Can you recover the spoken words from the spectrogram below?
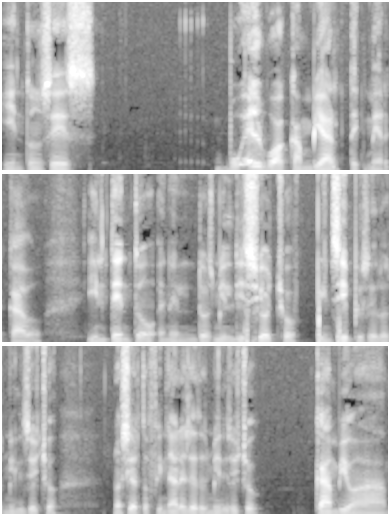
Y entonces vuelvo a cambiar de mercado intento en el 2018, principios de 2018, no es cierto, finales de 2018, cambio a,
